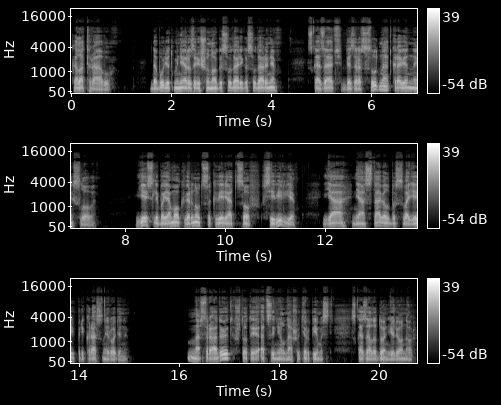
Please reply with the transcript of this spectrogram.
Калатраву. Да будет мне разрешено, государь и государыня, сказать безрассудно откровенное слово. Если бы я мог вернуться к вере отцов в Севилье, я не оставил бы своей прекрасной родины. — Нас радует, что ты оценил нашу терпимость, — сказала Донья Леонор.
